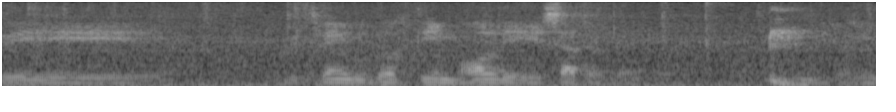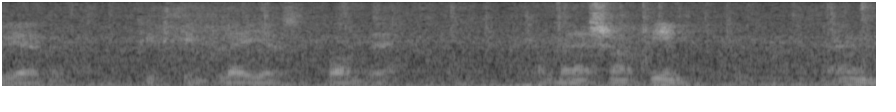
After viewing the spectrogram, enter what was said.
we we train with the team only Saturday because we have 15 players for the for the national team, and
